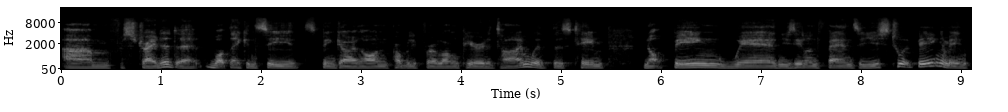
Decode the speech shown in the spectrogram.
um, frustrated at what they can see. It's been going on probably for a long period of time with this team not being where New Zealand fans are used to it being. I mean,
